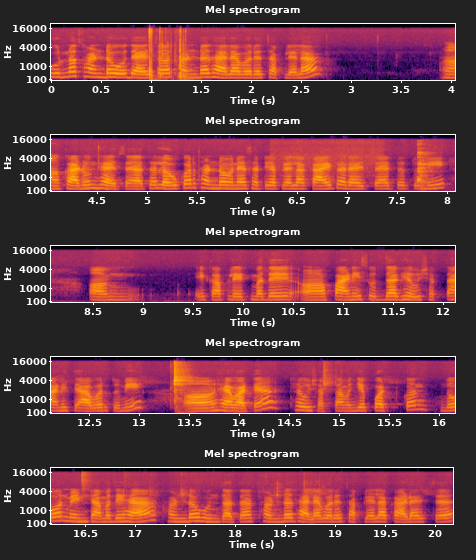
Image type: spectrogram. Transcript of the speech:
पूर्ण थंड होऊ द्यायचं. थंड झाल्यावरच आपल्याला काढून घ्यायचं आहे आता लवकर थंड होण्यासाठी आपल्याला काय करायचं आहे तर तुम्ही एका प्लेटमध्ये पाणीसुद्धा घेऊ शकता आणि त्यावर तुम्ही ह्या वाट्या ठेवू शकता. म्हणजे पटकन दोन मिनटामध्ये ह्या थंड होऊन जातात थंड झाल्यावरच आपल्याला काढायचं.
